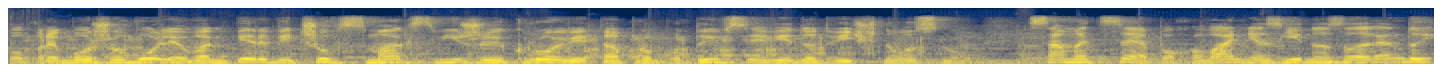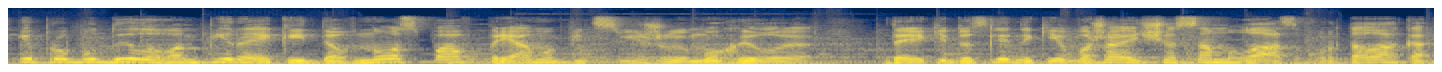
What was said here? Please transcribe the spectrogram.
Попри Божу волю, вампір відчув смак свіжої крові та пробудився від одвічного сну. Саме це поховання, згідно з легендою, і пробудило вампіра, який давно спав прямо під свіжою могилою. Деякі дослідники вважають, що сам лаз вурдалака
